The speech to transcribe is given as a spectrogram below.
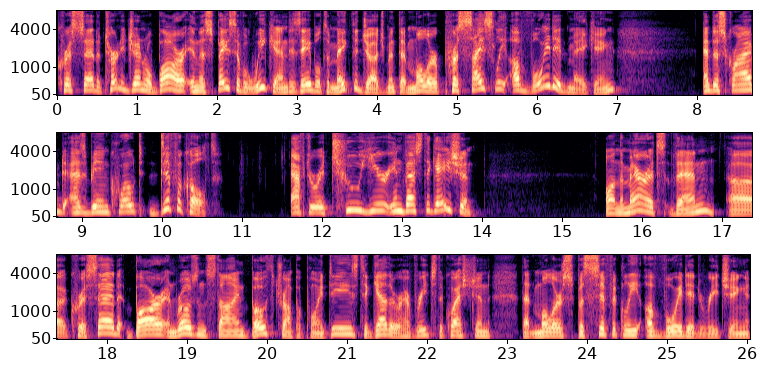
Kris said Attorney General Barr, in the space of a weekend, is able to make the judgment that Mueller precisely avoided making and described as being, quote, difficult after a two year investigation. On the merits, then, uh, Kris said Barr and Rosenstein, both Trump appointees, together have reached the question that Mueller specifically avoided reaching,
